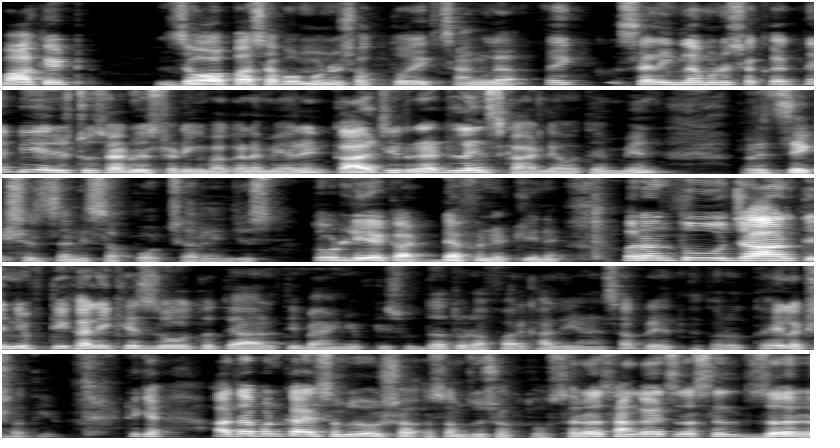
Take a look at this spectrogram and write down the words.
मार्केट जवळपास आपण म्हणू शकतो एक चांगला एक सेलिंगला म्हणू शकत नाही be edge to sideways trading बघायला मिळाले. आणि काल जी रेड लाईन्स काढल्या होत्या. मेन रिजेक्शन्स आणि सपोर्टच्या रेंजेस तोडली आहे का? डेफिनेटली नाही. परंतु ज्या अर्थी निफ्टी खाली खेचलं होतं त्या अर्थी बँक निफ्टीसुद्धा थोडाफार खाली येण्याचा प्रयत्न करत होतं हे लक्षात घ्या. ठीक आहे? आता आपण काय समजू श समजू शकतो? सरळ सांगायचं असेल जर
